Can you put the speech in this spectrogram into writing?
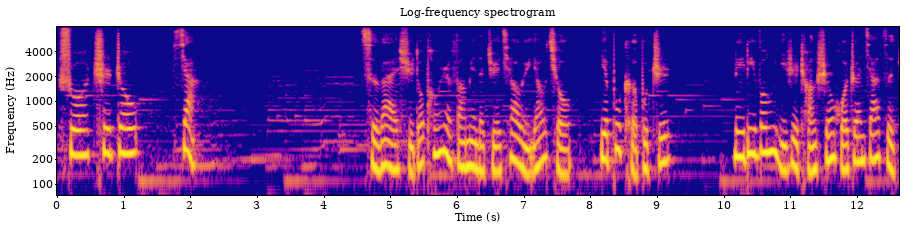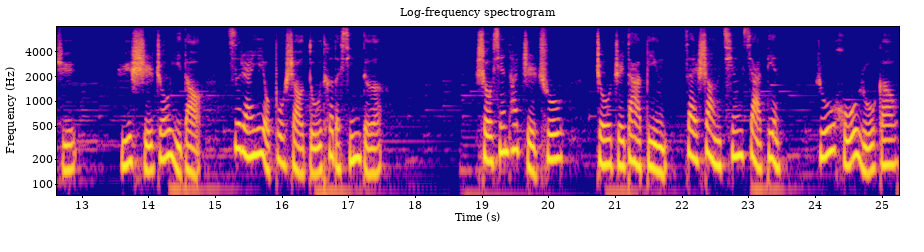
说吃粥，下。此外，许多烹饪方面的诀窍与要求也不可不知。李立翁以日常生活专家自居，于食粥一道，自然也有不少独特的心得。首先，他指出，粥之大病在上清下淀，如糊如膏，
